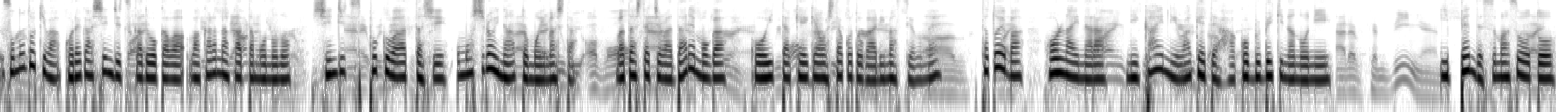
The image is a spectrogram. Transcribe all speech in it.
その時はこれが真実かどうかは分からなかったものの真実っぽくはあったし面白いなと思いました。私たちは誰もがこういった経験をしたことがありますよね。例えば本来なら2回に分けて運ぶべきなのにいっぺんで済まそうと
